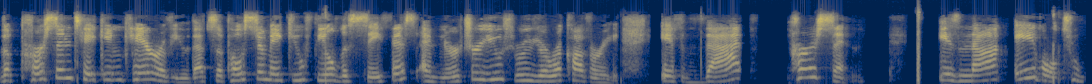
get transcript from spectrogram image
the person taking care of you that's supposed to make you feel the safest and nurture you through your recovery, if that person is not able to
